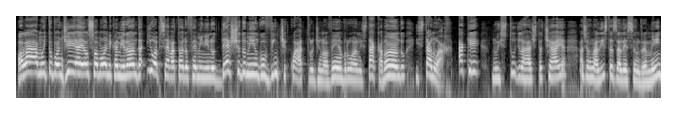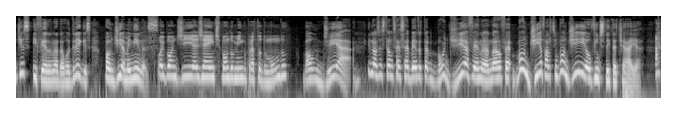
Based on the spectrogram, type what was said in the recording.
Olá, muito bom dia. Eu sou Mônica Miranda e o Observatório Feminino deste domingo, 24 de novembro, o ano está acabando, está no ar. Aqui, no estúdio da Rádio Tatiaia, as jornalistas Alessandra Mendes e Fernanda Rodrigues. Bom dia, meninas. Oi, bom dia, gente. Bom domingo para todo mundo. Bom dia! E nós estamos recebendo. Bom dia, Fernanda. Bom dia, fala assim, bom dia, ouvintes da Itatiaia.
